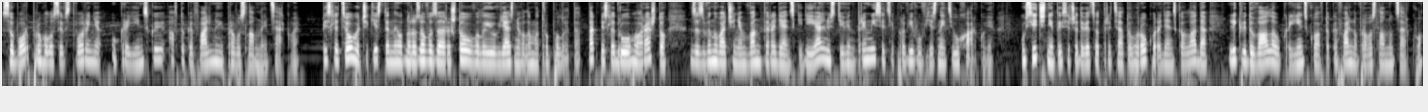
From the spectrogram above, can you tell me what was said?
Собор проголосив створення Української автокефальної православної церкви. Після цього чекісти неодноразово заарештовували і ув'язнювали митрополита. Так, після другого арешту, за звинуваченням в антирадянській діяльності, він три місяці провів у в'язниці у Харкові. У січні 1930 року радянська влада ліквідувала українську автокефальну православну церкву.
